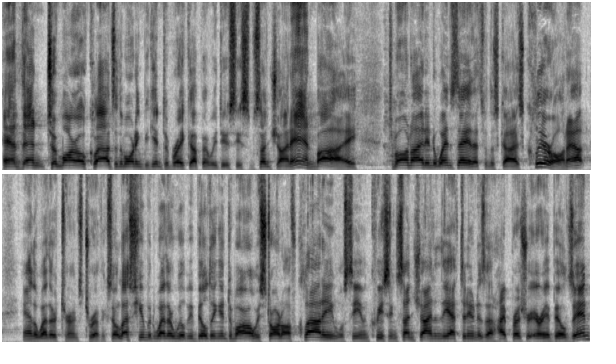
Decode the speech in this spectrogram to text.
And then tomorrow, clouds in the morning begin to break up and we do see some sunshine. And by tomorrow night into Wednesday, that's when the skies clear on out and the weather turns terrific. So less humid weather will be building in tomorrow. We start off cloudy. We'll see increasing sunshine in the afternoon as that high pressure area builds in.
